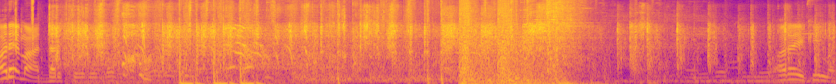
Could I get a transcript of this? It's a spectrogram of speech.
अरे मादर चो अरे की मई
